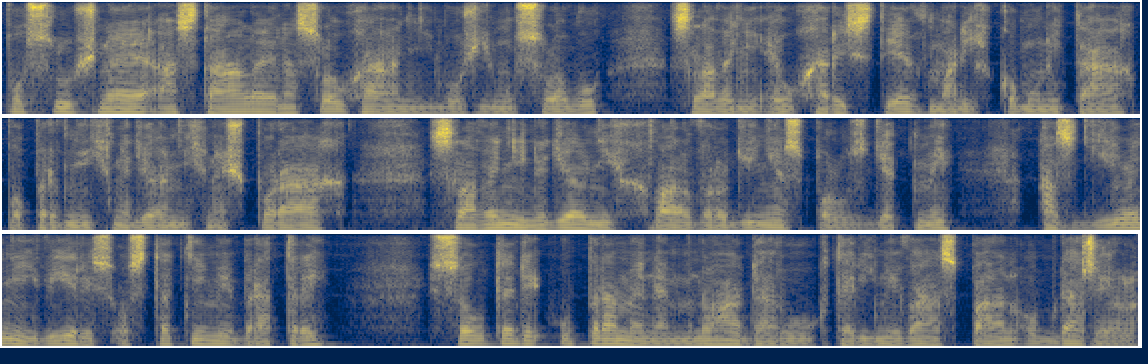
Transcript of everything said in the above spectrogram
Poslušné a stálé naslouchání Božímu slovu, slavení Eucharistie v malých komunitách po prvních nedělních nešporách, slavení nedělních chval v rodině spolu s dětmi a sdílení víry s ostatními bratry jsou tedy upramenem mnoha darů, kterými vás pán obdařil,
